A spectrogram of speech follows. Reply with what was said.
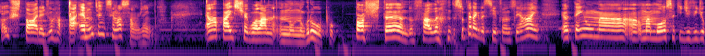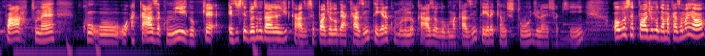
é a história de um rapaz. É muita gente sem noção, gente. É um rapaz que chegou lá no, no grupo postando, falando, super agressivo, falando assim, ai, eu tenho uma, uma moça que divide o quarto, né? O, a casa comigo, que existem duas modalidades de casa. Você pode alugar a casa inteira, como no meu caso, eu alugo uma casa inteira, que é um estúdio, né, isso aqui. Ou você pode alugar uma casa maior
